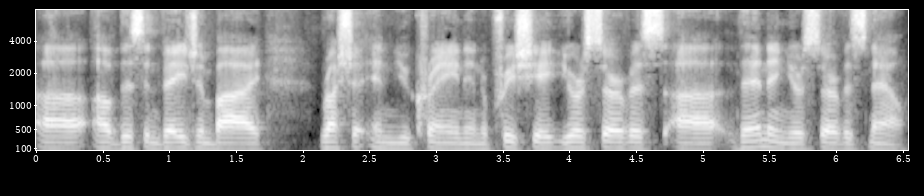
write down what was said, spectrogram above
uh, of this invasion by Russia in Ukraine, and appreciate your service uh, then and your service now.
